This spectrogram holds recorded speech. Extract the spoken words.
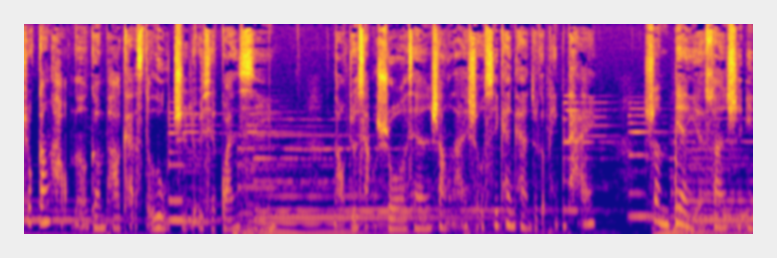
就刚好呢跟 podcast 的录制有一些关系。那我就想说，先上来熟悉看看这个平台，顺便也算是一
